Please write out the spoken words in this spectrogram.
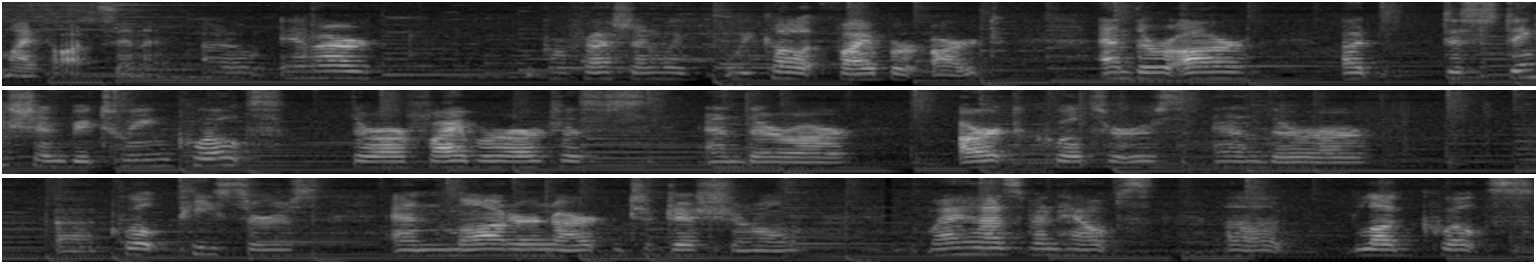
my thoughts in it. Uh, in our profession, we, we call it fiber art. And there are a distinction between quilts. There are fiber artists and there are art quilters and there are uh, quilt piecers and modern art and traditional. My husband helps uh, lug quilts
